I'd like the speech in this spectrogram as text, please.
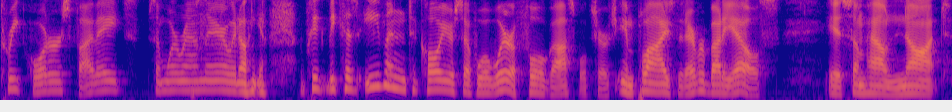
Three quarters, five eighths, somewhere around there. We don't, you know, because even to call yourself, well, we're a full gospel church, implies that everybody else is somehow not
